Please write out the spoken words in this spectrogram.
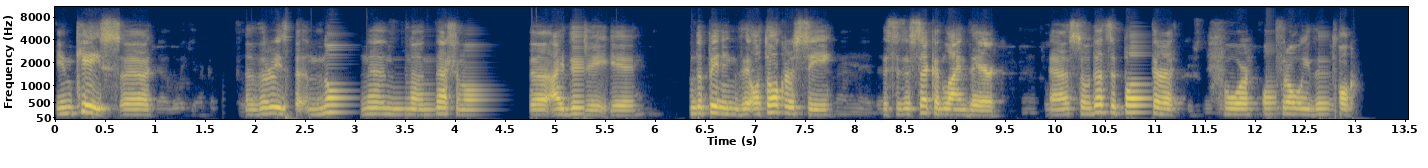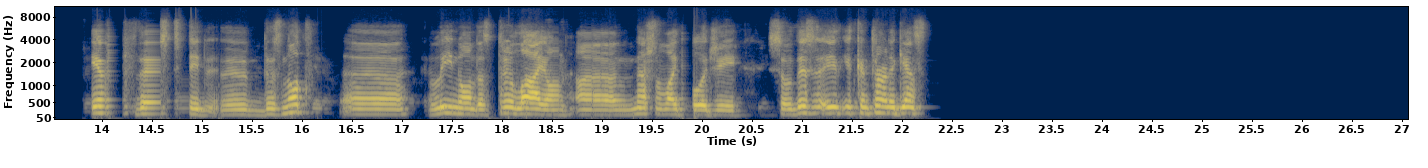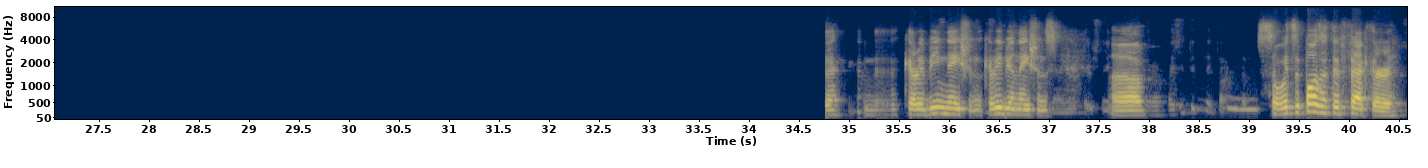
In case there is no national identity underpinning the autocracy, this is the second line there. Uh, so that's a pointer for throwing the talk. If the state uh, does not uh, lean on, does rely on uh, national ideology. So this it, it can turn against Caribbean nation, Caribbean nations. Uh, so it's a positive factor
